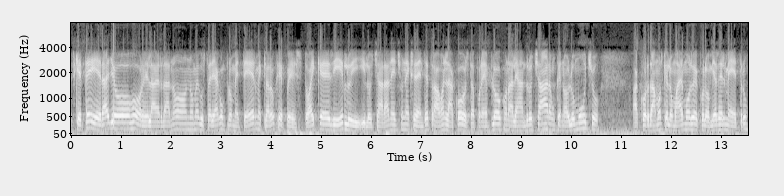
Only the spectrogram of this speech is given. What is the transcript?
Pues que te diera yo, Jorge, la verdad no, no me gustaría comprometerme, claro que pues todo hay que decirlo y, y los Char han hecho un excelente trabajo en la costa, por ejemplo con Alejandro Char, aunque no hablo mucho, acordamos que lo más hermoso de Colombia es el metro,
